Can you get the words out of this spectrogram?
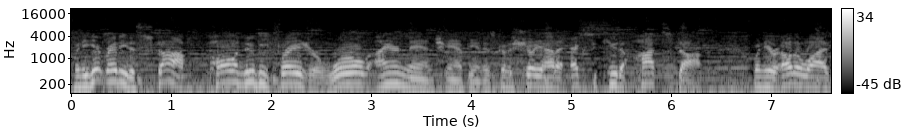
When you get ready to stop, Paula Newby Fraser, world Ironman champion, is going to show you how to execute a hot stop when your otherwise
